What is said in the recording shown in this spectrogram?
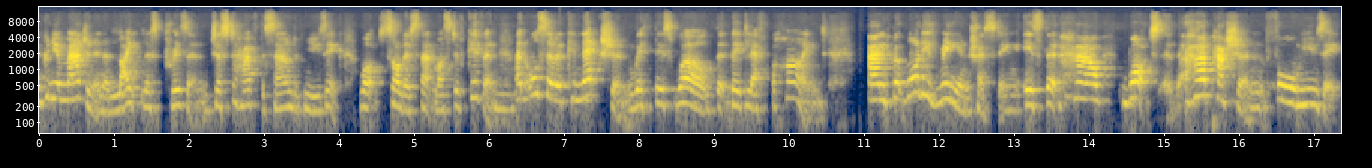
And can you imagine in a lightless prison just to have the sound of music, what solace that must have given? Mm. And also a connection with this world that they'd left behind. And but what is really interesting is that how what her passion for music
